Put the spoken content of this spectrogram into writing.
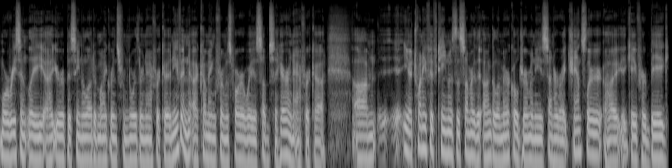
More recently, uh, Europe has seen a lot of migrants from northern Africa and even uh, coming from as far away as sub-Saharan Africa. Um, you know, 2015 was the summer that Angela Merkel, Germany's center-right chancellor, uh, gave her big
